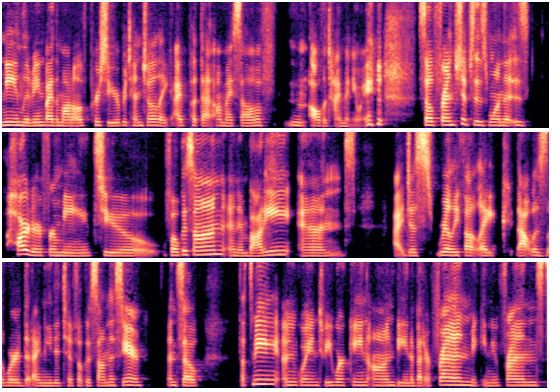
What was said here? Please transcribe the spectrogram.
me living by the model of pursue your potential, like I put that on myself mm, all the time anyway. so, friendships is one that is harder for me to focus on and embody. And I just really felt like that was the word that I needed to focus on this year. And so that's me. I'm going to be working on being a better friend, making new friends,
